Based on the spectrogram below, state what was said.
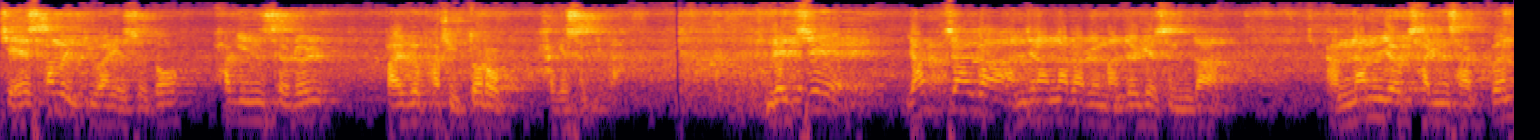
제3의 기관에서도 확인서를 발급할 수 있도록 하겠습니다. 넷째, 약자가 안전한 나라를 만들겠습니다. 강남역 살인사건,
